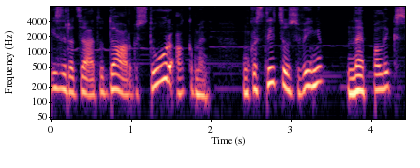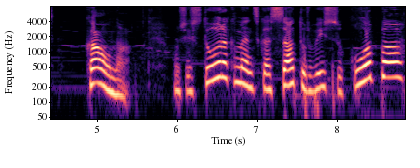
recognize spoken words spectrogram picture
izradzētu dārgu stūra akmeni, un kas tic uz viņu, nepaliks kaunā. Un šis stūrakmens, kas satur visu kopā,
